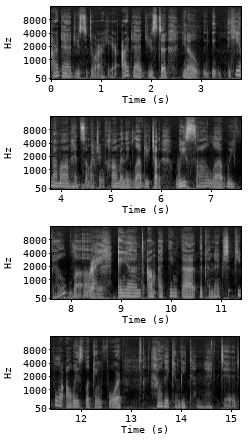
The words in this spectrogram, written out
our dad used to do our hair. Our dad used to, you know, he and my mom had so much in common. They loved each other. We saw love. We felt love. Right. And um, I think that the connection. People are always looking for how they can be connected.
